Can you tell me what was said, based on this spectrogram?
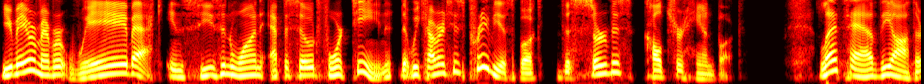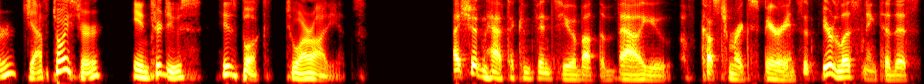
You may remember way back in season one, episode 14, that we covered his previous book, The Service Culture Handbook. Let's have the author, Jeff Toister, introduce his book to our audience. I shouldn't have to convince you about the value of customer experience. If you're listening to this,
